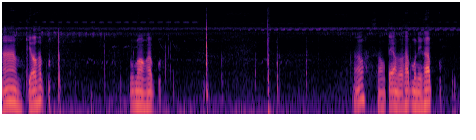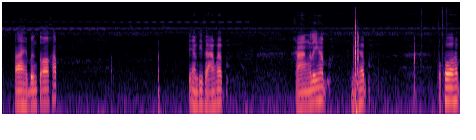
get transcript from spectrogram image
น้ำเขียวครับ ลูกน้องครับ เอาสองแต้มแล้วครับมูนี้ครับไปเบิ่งต่อครับ แต้มที่สามครับคางเลยครับ นี่ครับตะคอครับ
